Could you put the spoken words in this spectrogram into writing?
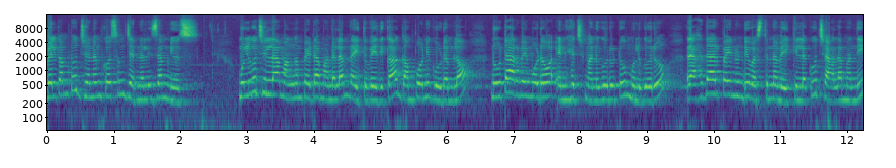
వెల్కమ్ టు జనం కోసం జర్నలిజం న్యూస్. ములుగు జిల్లా మంగంపేట మండలం రైతు వేదిక గంపోనిగూడెంలో నూట అరవై మూడవ ఎన్హెచ్ మనుగూరు టు ములుగురు రహదారిపై నుండి వస్తున్న వెహికళ్ళకు చాలామంది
